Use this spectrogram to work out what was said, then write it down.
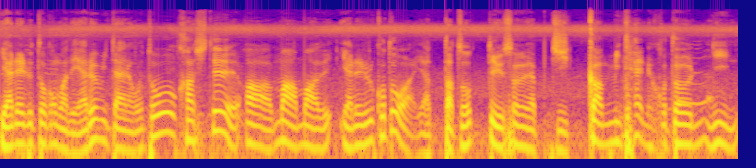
やれるとこまでやるみたいなことを貸してああまあまあやれることはやったぞっていうそのやっぱ実感みたいなことに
